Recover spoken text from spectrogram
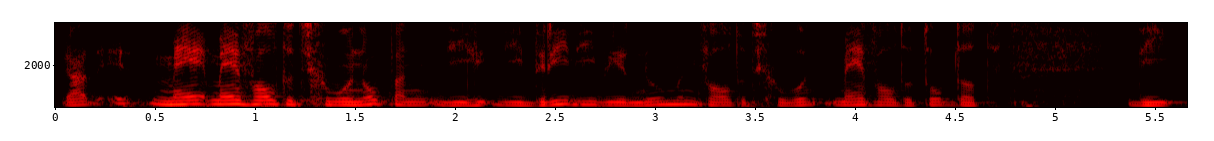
ja, mij, mij valt het gewoon op, en die, die drie die we hier noemen, valt het gewoon, mij valt het op dat die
